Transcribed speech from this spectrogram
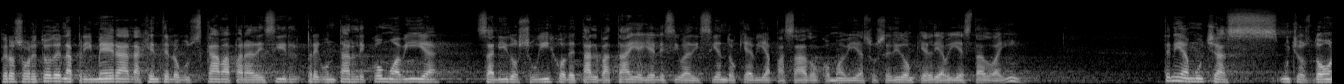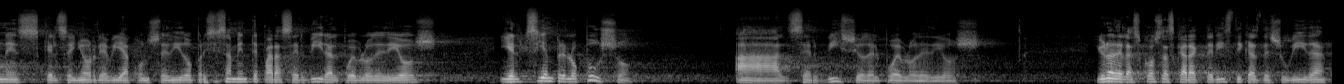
pero sobre todo en la primera la gente lo buscaba para decir, preguntarle cómo había salido su hijo de tal batalla y él les iba diciendo qué había pasado, cómo había sucedido, aunque él ya había estado ahí. Tenía muchos dones que el Señor le había concedido precisamente para servir al pueblo de Dios y él siempre lo puso al servicio del pueblo de Dios. Y una de las cosas características de su vida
